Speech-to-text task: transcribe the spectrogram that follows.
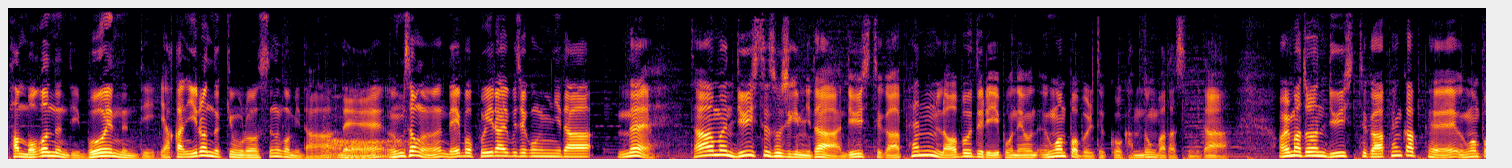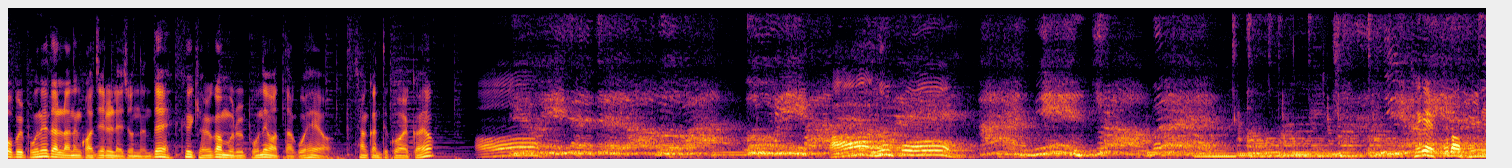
밥 먹었는디 뭐 했는디 약간 이런 느낌으로 쓰는 겁니다. 네 음성은 네이버 V LIVE 제공입니다. 네. 다음은 뉴이스트 소식입니다. 뉴이스트가 팬 러브들이 보내온 응원법을 듣고 감동받았습니다. 얼마 전 뉴이스트가 팬카페에 응원법을 보내달라는 과제를 내줬는데 그 결과물을 보내왔다고 해요. 잠깐 듣고 갈까요? 아, 아 응원법. 되게 예쁘다 봉이.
